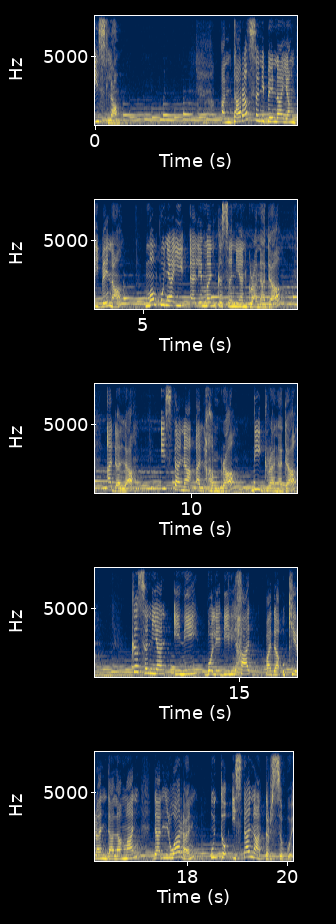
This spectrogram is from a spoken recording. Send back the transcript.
Islam. Antara seni bina yang dibina mempunyai elemen kesenian Granada adalah Istana Alhambra di Granada. Kesenian ini boleh dilihat pada ukiran dalaman dan luaran untuk istana tersebut.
